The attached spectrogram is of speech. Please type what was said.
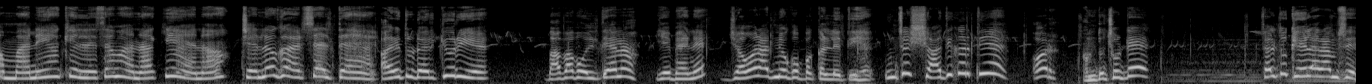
अम्मा ने यहाँ खेलने से मना किया है ना? चलो घर चलते हैं। अरे तू डर क्यों रही है? बाबा बोलते हैं ना, ये बहनें जवान आदमियों को पकड़ लेती है। उनसे शादी करती है और हम तो छोटे हैं। चल तू खेल आराम से।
